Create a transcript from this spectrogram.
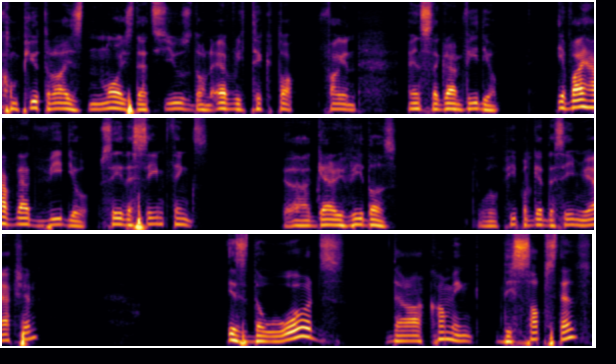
computerized noise that's used on every TikTok fucking Instagram video. If I have that video say the same things uh, Gary Vee does, will people get the same reaction? Is the words that are coming the substance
